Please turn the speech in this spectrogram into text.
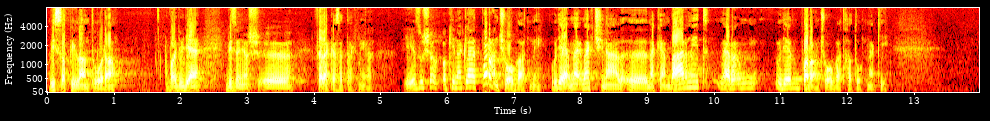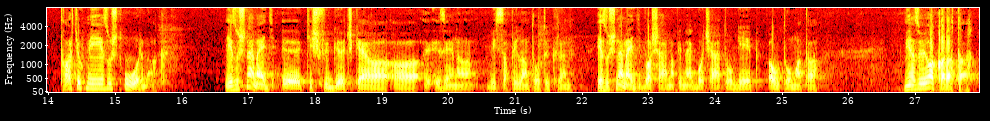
visszapillantóra vagy ugye bizonyos felekezeteknél. Jézus, akinek lehet parancsolgatni, ugye? Megcsinál nekem bármit, mert ugye parancsolgathatok neki. Tartjuk mi Jézust Úrnak. Jézus nem egy kis függőcske a, a, a, a visszapillantó tükrön. Jézus nem egy vasárnapi megbocsátógép, automata. Mi az ő akarata?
